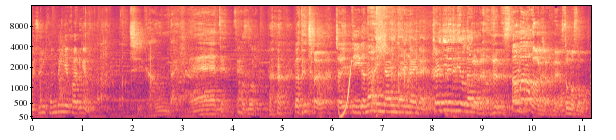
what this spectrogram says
別にコンビニで買えるけど違うんだよね全然。だってチャチャイティーだないないないないない チャイティー入れて見たことある。だってスタバのがあるじゃんね。そもそも。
